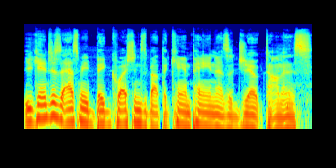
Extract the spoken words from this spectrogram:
You can't just ask me big questions about the campaign as a joke, Thomas.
